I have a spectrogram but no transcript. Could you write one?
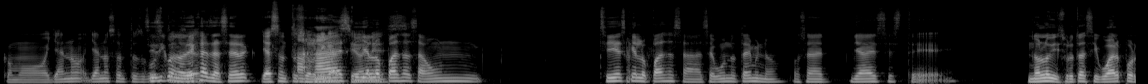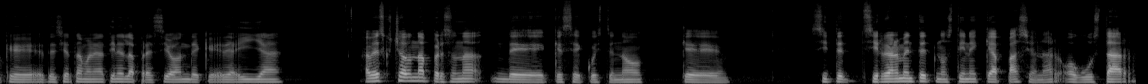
Como ya no, ya no son tus Sí, gustos. sí, cuando ya, dejas de hacer ya son tus Ajá, obligaciones. es que ya lo pasas a un... Sí, es que lo pasas a segundo término. O sea, ya es este... No lo disfrutas igual porque de cierta manera tienes la presión de que de ahí ya... Había escuchado a una persona de que se cuestionó que si te, si realmente nos tiene que apasionar o gustar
